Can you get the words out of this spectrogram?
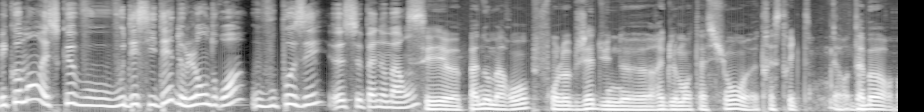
Mais comment est-ce que vous vous décidez de l'endroit où vous posez euh, ce panneau marron? Ces euh, panneaux marrons font l'objet d'une euh, réglementation très stricte. D'abord,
